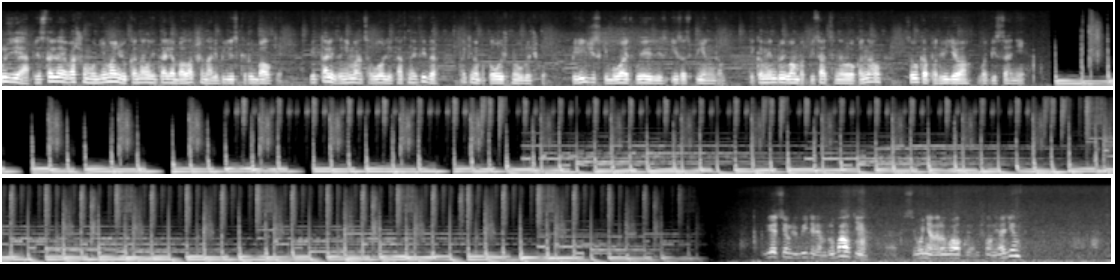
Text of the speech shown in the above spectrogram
Друзья, представляю вашему вниманию канал Виталия Балакшина о любительской рыбалке. Виталий занимается ловлей как на фидер, так и на поплавочную удочку. Периодически бывает выезды и со спиннингом. Рекомендую вам подписаться на его канал, ссылка под видео в описании. Привет всем любителям рыбалки. Сегодня на рыбалку я пришел не один.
